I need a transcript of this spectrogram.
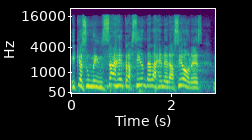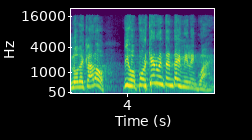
y que su mensaje trasciende las generaciones, lo declaró. Dijo, ¿por qué no entendéis mi lenguaje?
